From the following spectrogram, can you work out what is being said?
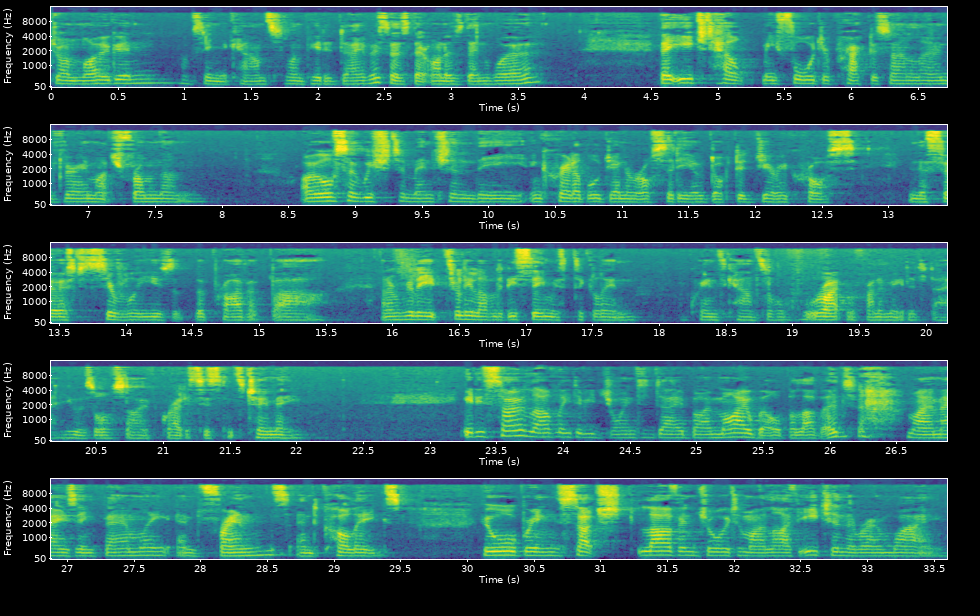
John Logan, of Senior Counsel, and Peter Davis, as their honours then were. They each helped me forge a practice and I learned very much from them. I also wish to mention the incredible generosity of Dr. Jerry Cross in the first several years at the private bar. And I'm really, it's really lovely to see Mr. Glenn, Queen's Counsel, right in front of me today, who was also of great assistance to me. It is so lovely to be joined today by my well beloved, my amazing family and friends and colleagues who all bring such love and joy to my life, each in their own way.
